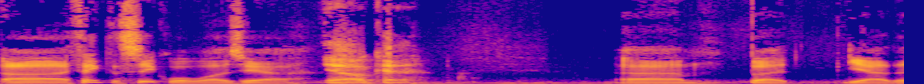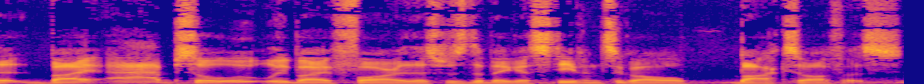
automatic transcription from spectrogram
Uh, I think the sequel was, yeah. Yeah, okay. Um, but yeah, by absolutely by far, this was the biggest Steven Seagal box office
